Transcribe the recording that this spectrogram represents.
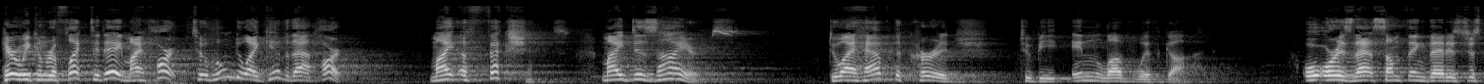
Here we can reflect today my heart. To whom do I give that heart? My affections, my desires? Do I have the courage to be in love with God? Or, or is that something that is just,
